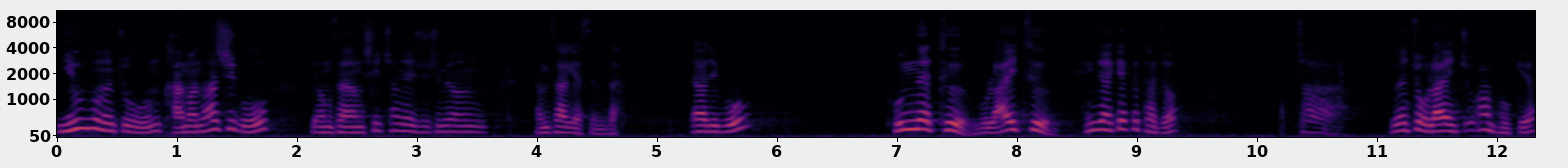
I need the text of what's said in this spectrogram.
이 부분은 조금 감안하시고 영상 시청해 주시면 감사하겠습니다. 자, 그리고 본네트, 뭐 라이트 굉장히 깨끗하죠. 자, 왼쪽 라인 쭉 한번 볼게요.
